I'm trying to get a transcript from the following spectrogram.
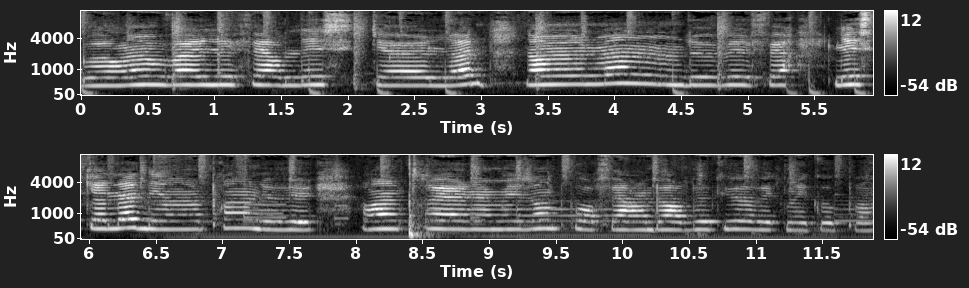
Bah, on va aller faire l'escalade. Normalement on devait faire l'escalade et après on devait rentrer à la maison pour faire un barbecue avec mes copains.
